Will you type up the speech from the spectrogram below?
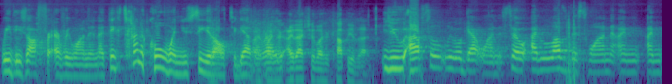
read these off for everyone. And I think it's kind of cool when you see it all together, I'd, right? like, I'd actually like a copy of that. You absolutely will get one. So I love this one. I'm, I'm,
